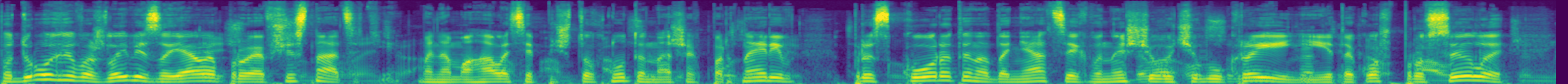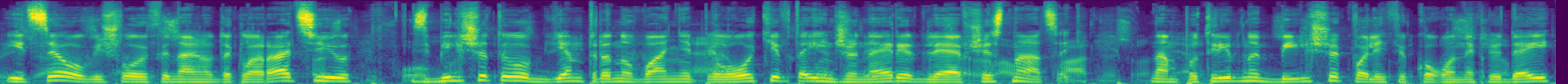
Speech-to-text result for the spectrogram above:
По-друге, важливі заяви про F-16. Ми намагалися підштовхнути наших партнерів прискорити надання цих винищувачів Україні, і також просили, і це увійшло у фінальну декларацію, збільшити об'єм тренування пілотів та інженерів для F-16. Нам потрібно більше кваліфікованих людей,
